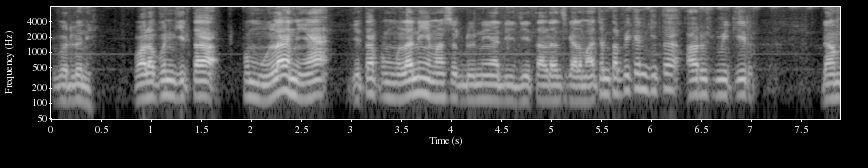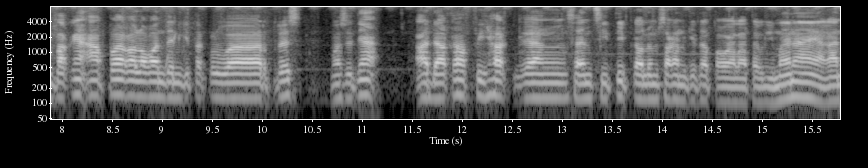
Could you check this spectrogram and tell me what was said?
gue dulu nih. Walaupun kita pemula nih ya kita pemula nih masuk dunia digital dan segala macam tapi kan kita harus mikir dampaknya apa kalau konten kita keluar. Terus maksudnya adakah pihak yang sensitif kalau misalkan kita toel atau gimana ya kan?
